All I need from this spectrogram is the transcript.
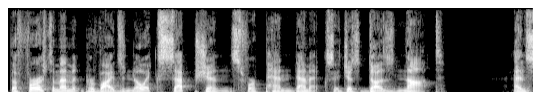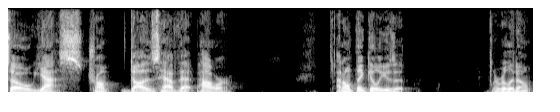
The First Amendment provides no exceptions for pandemics. It just does not. And so, yes, Trump does have that power. I don't think he'll use it. I really don't.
